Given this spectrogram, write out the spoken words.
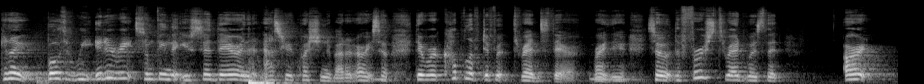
can I both reiterate something that you said there and then ask you a question about it? All right, so there were a couple of different threads there, right? Mm-hmm. So the first thread was that art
